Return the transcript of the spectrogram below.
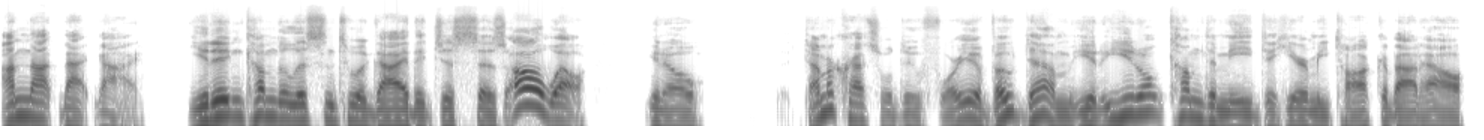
I'm not that guy. You didn't come to listen to a guy that just says, "Oh, well, you know, Democrats will do for you. Vote them." You you don't come to me to hear me talk about how,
